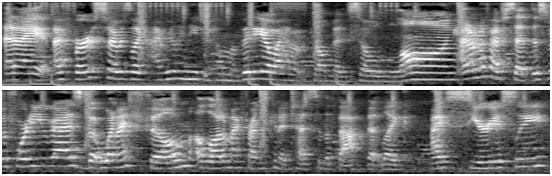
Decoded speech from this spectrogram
And I, at first I was like, I really need to film a video. I haven't filmed in so long. I don't know if I've said this before to you guys, but when I film, a lot of my friends can attest to the fact that like, I seriously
